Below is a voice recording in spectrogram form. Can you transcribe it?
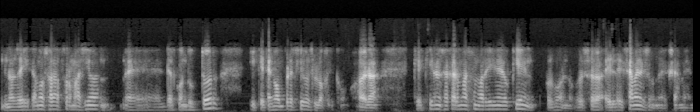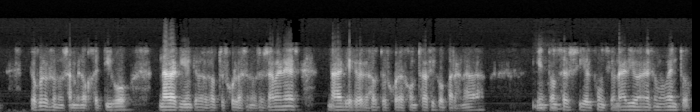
nos dedicamos a la formación eh, del conductor y que tenga un precio es lógico. Ahora, ¿que quieren sacar más o más dinero quién? Pues bueno, pues el examen es un examen. Yo creo que es un examen objetivo. Nada tiene que ver las autoescuelas en los exámenes, nada tiene que ver las autoescuelas con tráfico para nada. Y entonces, si el funcionario en ese momento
